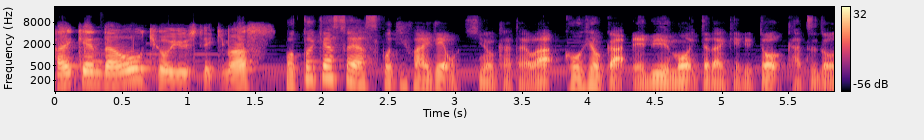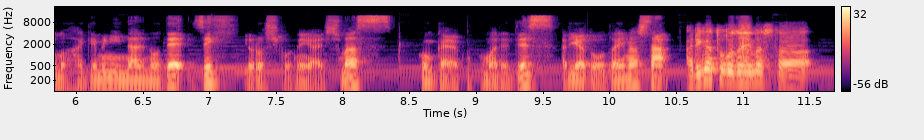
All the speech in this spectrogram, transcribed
体験談を共有していきます。ポッドキャストや Spotify でお聞きの方は、高評価、レビューもいただけると活動の励みになるので、ぜひよろしくお願いします。今回はここまでです。ありがとうございました。ありがとうございました。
